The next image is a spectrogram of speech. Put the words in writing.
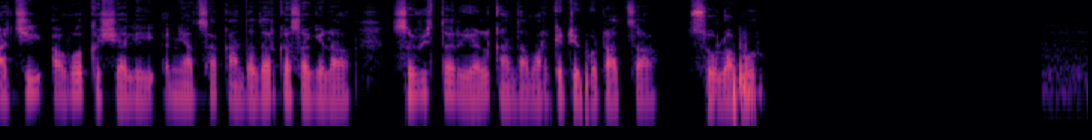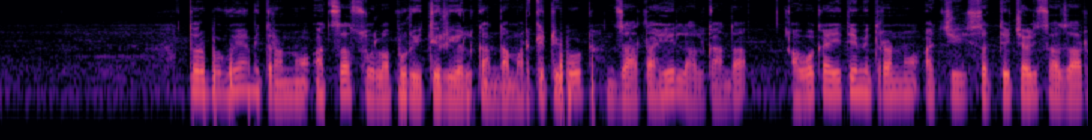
आजची आवक कशी आली आणि आजचा कांदा दर कसा गेला? सविस्तर रिअल कांदा मार्केट रिपोर्ट आजचा सोलापूर. तर बघूया मित्रांनो आजचा सोलापूर येथे रिअल कांदा मार्केट रिपोर्ट जात आहे लाल कांदा. आवक आहे ते मित्रांनो आजची सत्तेचाळीस हजार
